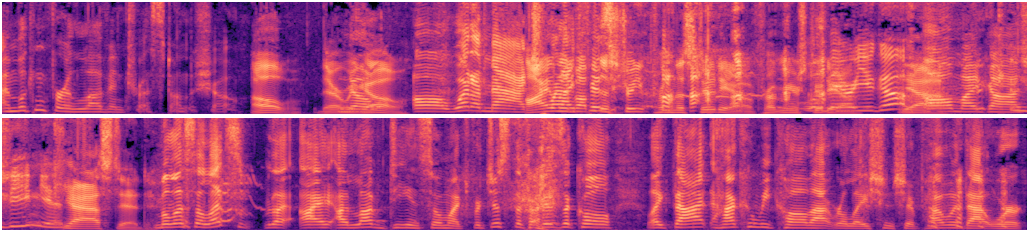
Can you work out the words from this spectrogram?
I'm looking for a love interest on the show. Oh, there we no. go. Oh, what a match. I When live up the phys- street from the studio, from your studio. Well, there you go. Yeah. Oh my gosh. Convenient. Casted. Melissa, let's. I, I love Dean so much, but just the physical, like that. How can we call that relationship? How would that work?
